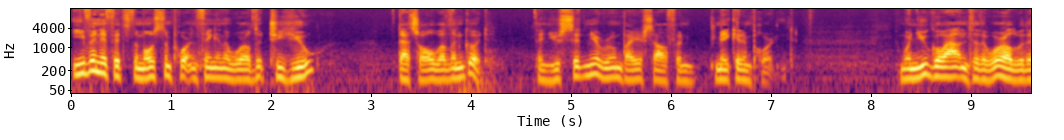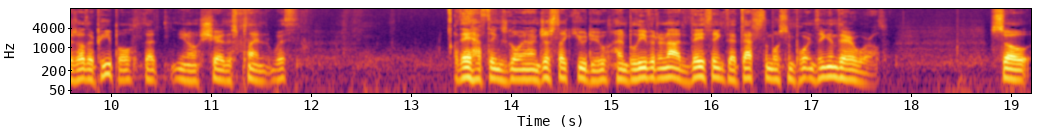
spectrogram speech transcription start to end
Even if it's the most important thing in the world to you, that's all well and good. Then you sit in your room by yourself and make it important. When you go out into the world where there's other people that, you know, share this planet with, they have things going on just like you do, and believe it or not, they think that that's the most important thing in their world. So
